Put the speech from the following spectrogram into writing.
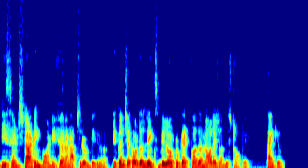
decent starting point if you're an absolute beginner. You can check out the links below to get further knowledge on this topic. Thank you.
